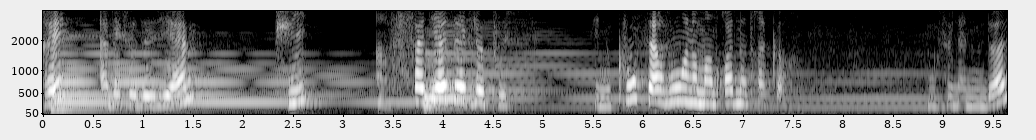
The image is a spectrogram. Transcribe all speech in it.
Ré avec le deuxième, puis un Fa dièse avec le pouce. Et nous conservons à la main droite notre accord. Donc cela nous donne.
